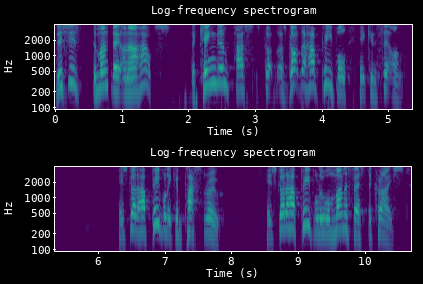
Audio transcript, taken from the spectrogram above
This is the mandate on our house. The kingdom has got, has got to have people it can sit on. It's got to have people it can pass through. It's got to have people who will manifest the Christ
